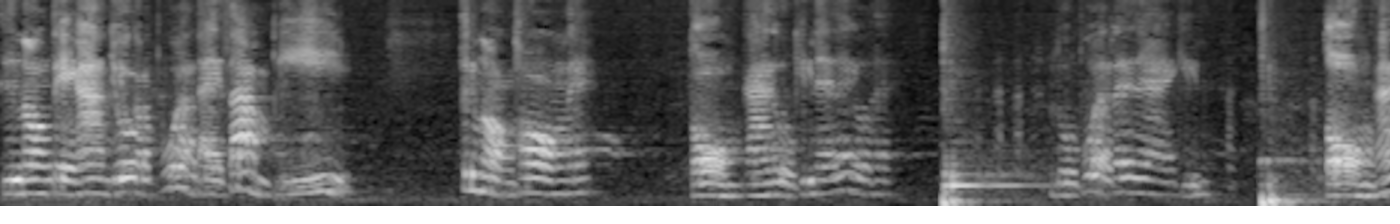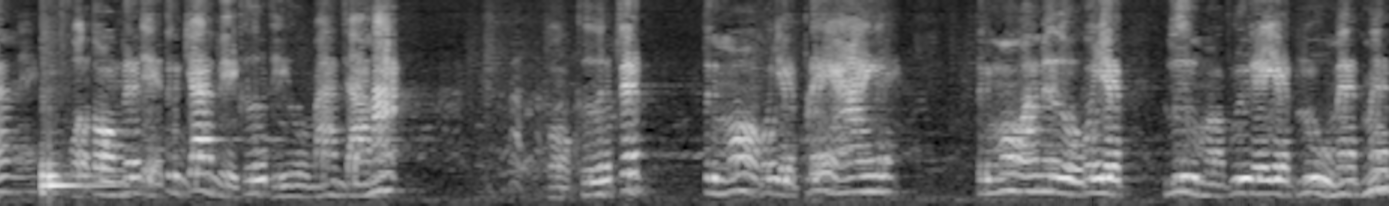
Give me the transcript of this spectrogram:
คือน้องแต่งงานอยู่กับผัวได้สามปีถึงน้องทองเลยทองการลูกกินได้เลยก็ได้ลูกผัวได้ยังไงกินตองฮะเนี่ยผัวตองได้เด็ดตึงจ้านไปเกิดที่โรงพยาบาลจานะพอเกิดเสร็จตึงหม้อก็เหย็บเปร่ให้เลยตึงหม้ออันไม่รู้ก็เหย็บ ลืมมาเพื่อแกเหย็บลูเม็ดเม็ด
